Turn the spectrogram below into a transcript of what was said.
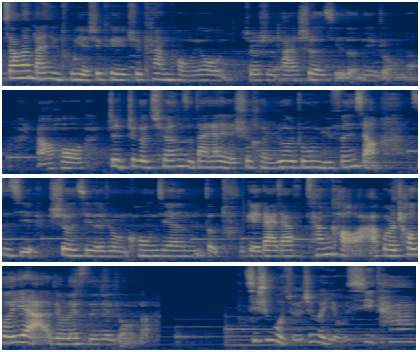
江南百景图也是可以去看朋友，就是他设计的那种的。然后这这个圈子大家也是很热衷于分享自己设计的这种空间的图给大家参考啊，或者抄作业啊，就类似于这种的。其实我觉得这个游戏它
